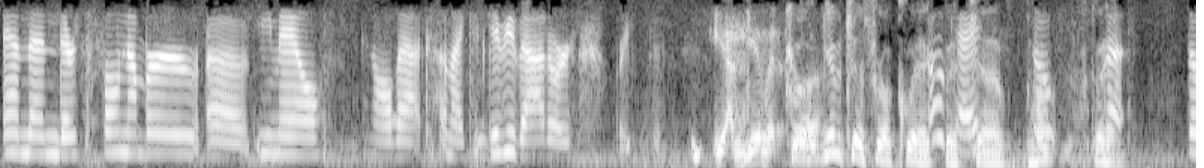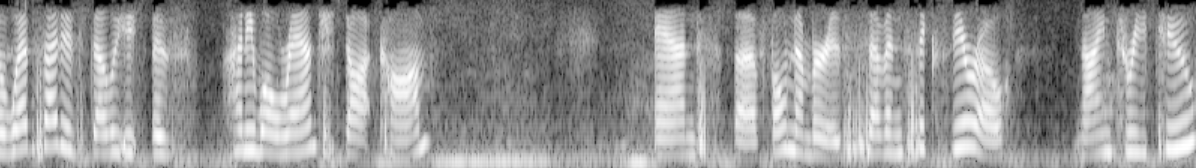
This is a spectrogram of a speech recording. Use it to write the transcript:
and then there's a phone number, uh, email, and all that, and I can give you that, or or just Yeah, give it to Well, us. give it to us real quick. Okay. But uh, So go ahead. The, the website is w is hunewillranch.com, and the phone number is seven six zero nine three two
